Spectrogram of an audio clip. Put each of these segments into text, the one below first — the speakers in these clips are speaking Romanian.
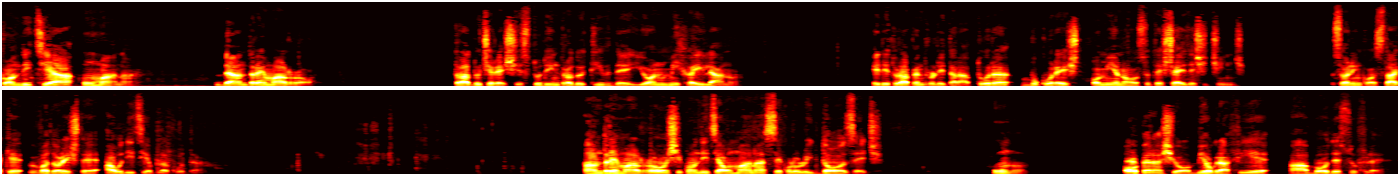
Condiția umană. De Andrei Malro Traducere și studiu introductiv de Ion Mihăileanu. Editura pentru literatură, București, 1965 Sorin Costache vă dorește audiție plăcută. Andrei Malro și condiția umană a secolului 20 1. Opera și o biografie a Beau de Suflet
